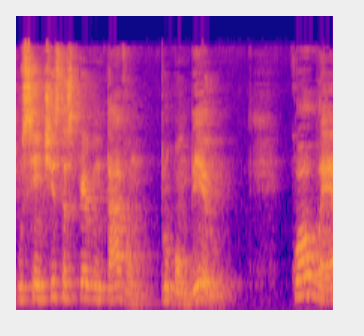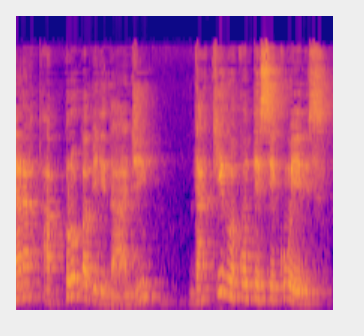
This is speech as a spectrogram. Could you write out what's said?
os cientistas perguntavam para o bombeiro qual era a probabilidade daquilo acontecer com eles.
